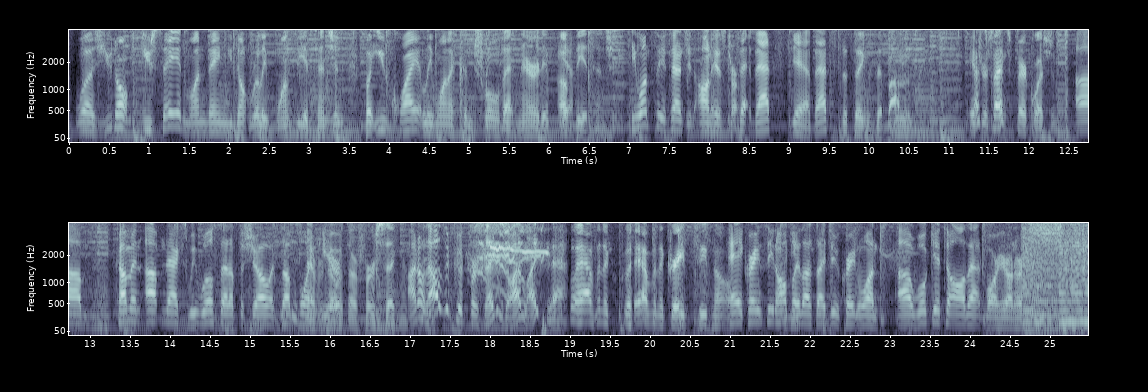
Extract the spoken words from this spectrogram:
was you don't you say in one thing you don't really want the attention, but you quietly want to control that narrative of Yeah. the attention. He wants the attention on his terms. That, that's yeah, that's the things that bother me. That's, Interesting. that's a fair question. Um, coming up next, we will set up the show at some just point never here. know with our first segment. I know that was a good first segment though. I like that. What happened to what happened to Creighton Seton Hall? Hey, Creighton Seton Hall played last night too. Creighton won. Uh, we'll get to all that more here on her.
